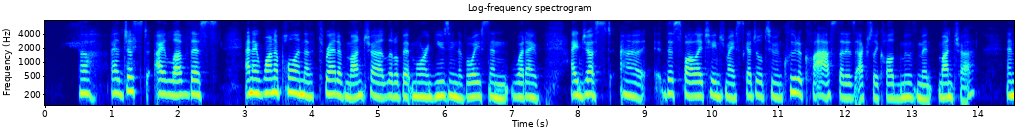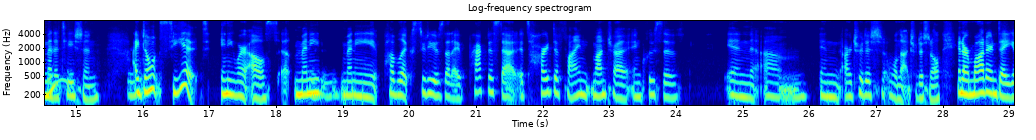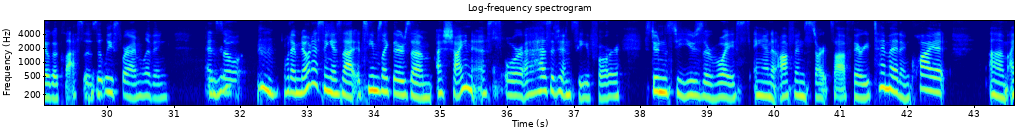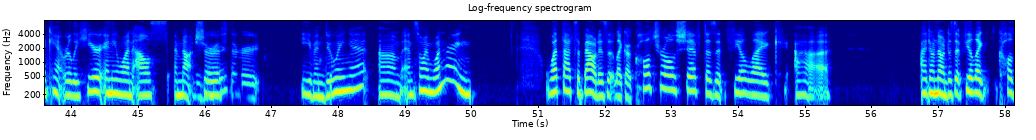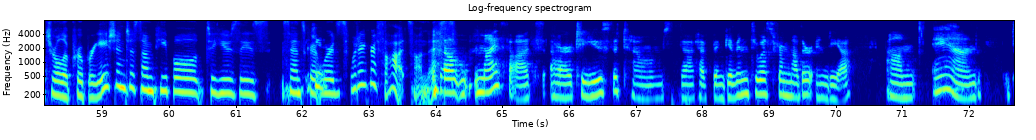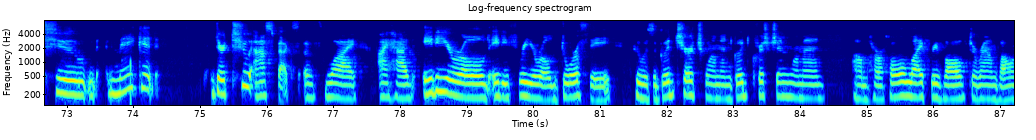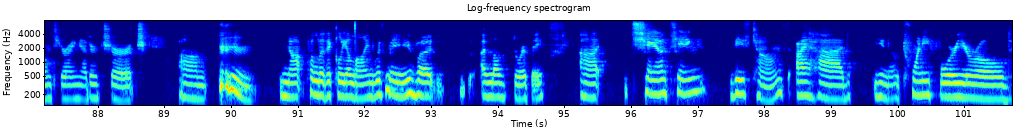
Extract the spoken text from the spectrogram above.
Oh, I just, I love this. And I want to pull on the thread of mantra a little bit more and using the voice. And what I, I just, uh, this fall, I changed my schedule to include a class that is actually called movement mantra and mm. meditation. Mm-hmm. I don't see it anywhere else. Uh, many, mm-hmm. many public studios that I've practiced at, it's hard to find mantra inclusive in um in our traditional well not traditional in our modern day yoga classes at least where i'm living and mm-hmm. so what i'm noticing is that it seems like there's um, a shyness or a hesitancy for students to use their voice and it often starts off very timid and quiet um, I can't really hear anyone else. I'm not mm-hmm. sure if mm-hmm. they're even doing it. Um, and so I'm wondering what that's about. Is it like a cultural shift? Does it feel like, uh, I don't know, does it feel like cultural appropriation to some people to use these Sanskrit words? What are your thoughts on this? Well, my thoughts are to use the tones that have been given to us from Mother India um, and to make it, there are two aspects of why I had 80 year old, 83 year old Dorothy, who was a good church woman, good Christian woman. Um, her whole life revolved around volunteering at her church. Um, not politically aligned with me, but I love Dorothy. Uh, chanting these tones. I had, you know, 24 year old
